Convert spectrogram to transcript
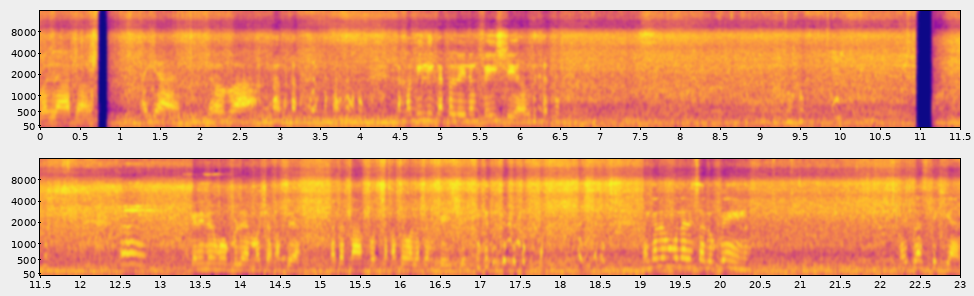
Wala daw. Ayan. Diba? Nakabili ka tuloy ng face shield. Kanina mo problema siya kasi natatakot siya kasi wala siyang face shield. Tanggalin mo muna rin sa cellophane. May plastic yan.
